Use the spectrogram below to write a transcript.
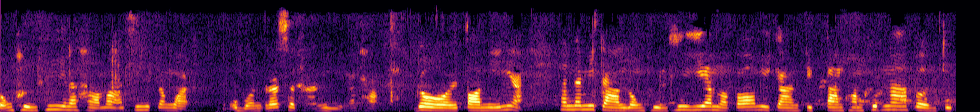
ลงพื้นที่นะคะมาที่จังหวัดอุบลราชธานีนะคะ โดยตอนนี้เนี่ยท่านได้มีการลงพื้นที่เยี่ยม แล้วก็มีการติดตามความคืบหน้าเปิดจุด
